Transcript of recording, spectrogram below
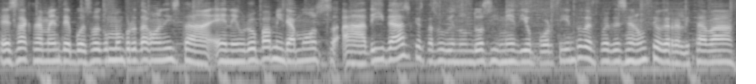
Exactamente, pues hoy como protagonista en Europa miramos a Adidas, que está subiendo un 2,5% después de ese anuncio que realizaba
